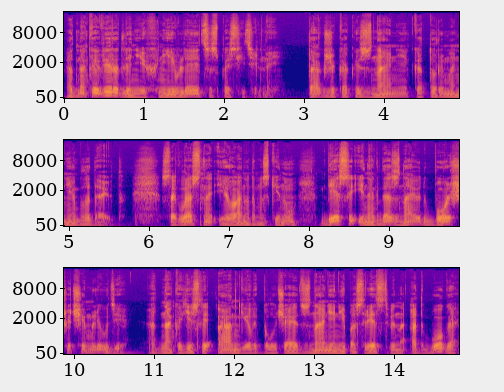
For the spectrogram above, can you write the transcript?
Однако вера для них не является спасительной, так же, как и знание, которым они обладают. Согласно Иоанну Дамаскину, бесы иногда знают больше, чем люди. Однако если ангелы получают знания непосредственно от Бога,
